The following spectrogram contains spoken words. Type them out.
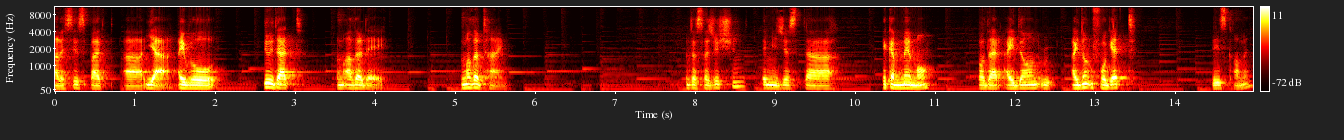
analysis, but uh, yeah, I will do that some other day, some other time. The suggestion, let me just uh, take a memo so that I don't I don't forget this comment.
